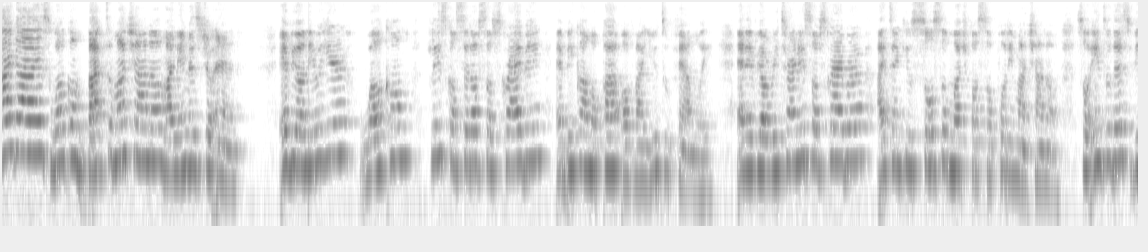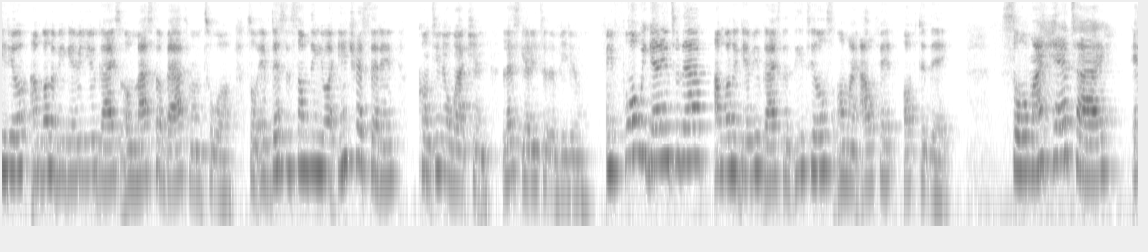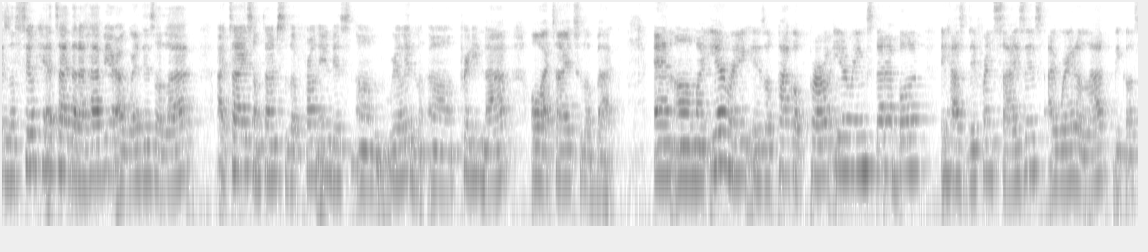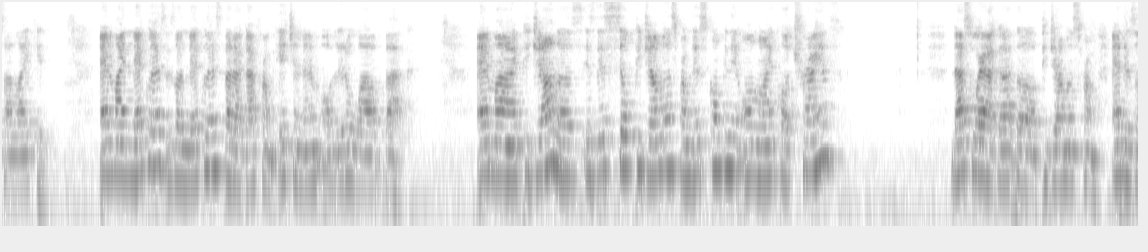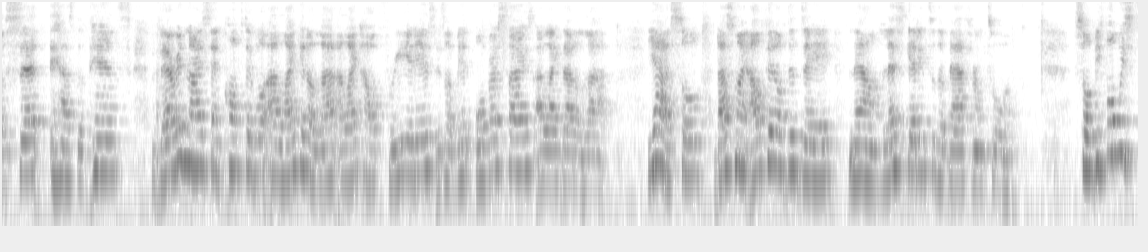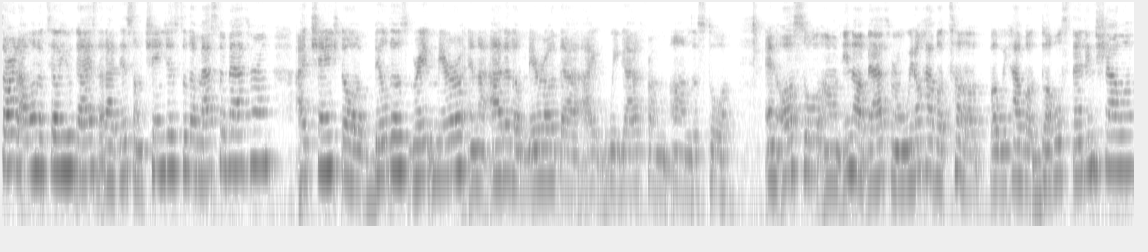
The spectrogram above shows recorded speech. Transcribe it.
Hi guys, welcome back to my channel. My name is Joann. If you're new here, welcome. Please consider subscribing and become a part of my YouTube family. And if you're a returning subscriber, I thank you so, so much for supporting my channel. So into this video, I'm going to be giving you guys a master bathroom tour. So if this is something you are interested in, continue watching. Let's get into the video. Before we get into that, I'm going to give you guys the details on my outfit of the day. So my hair tie is a silk hair tie that I have here. I wear this a lot. I tie it sometimes to the front end, this um, really um, pretty knot, or I tie it to the back. And um, my earring is a pack of pearl earrings that I bought. It has different sizes. I wear it a lot because I like it. And my necklace is a necklace that I got from H&M a little while back. And my pajamas is this silk pajamas from this company online called Triumph. That's where I got the pajamas from. And there's a set, it has the pins. Very nice and comfortable. I like it a lot. I like how free it is. It's a bit oversized. I like that a lot. Yeah, so that's my outfit of the day. Now, let's get into the bathroom tour. So before we start, I want to tell you guys that I did some changes to the master bathroom. I changed the builder's grade mirror and I added a mirror that I we got from um, the store. And also um, in our bathroom, we don't have a tub, but we have a double standing shower.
